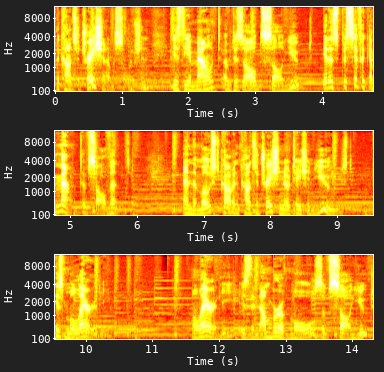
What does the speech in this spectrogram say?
The concentration of a solution is the amount of dissolved solute in a specific amount of solvent. And the most common concentration notation used is molarity. Molarity is the number of moles of solute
